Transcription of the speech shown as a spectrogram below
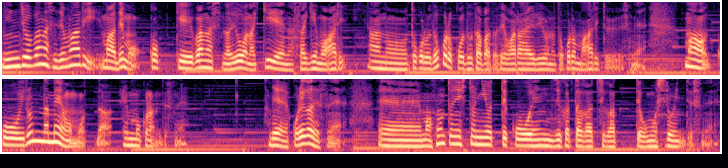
人情話でもあり、まあでも滑稽話のような綺麗な下げもあり、あの、ところどころこうドタバタで笑えるようなところもありというですね、まあ、こういろんな面を持った演目なんですね。で、これがですね、えー、まあ本当に人によってこう演じ方が違って面白いんですね。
